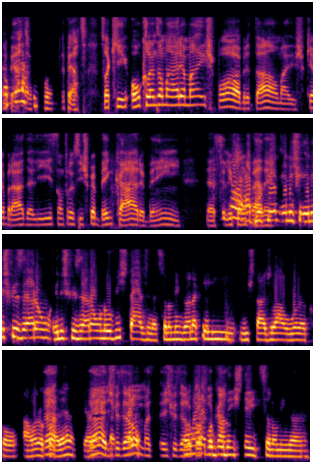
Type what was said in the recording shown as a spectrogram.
é, é perto. perto é perto. Só que Oakland é uma área mais pobre e tal, mais quebrada ali. São Francisco é bem caro, é bem é, Silicon é, é porque eles, eles, fizeram, eles fizeram um novo estádio, né? Se eu não me engano, aquele o estádio lá, o Oracle, a Oracle é, Arena. é, eles fizeram, mas eles fizeram para focar. Golden State, se eu não me engano.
